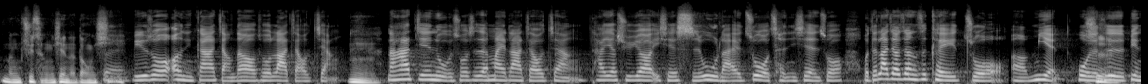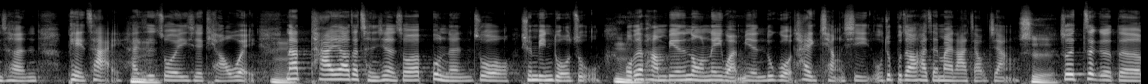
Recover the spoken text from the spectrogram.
能去呈现的东西。对，比如说哦，你刚刚讲到说辣椒酱，嗯，那他今天如果说是在卖辣椒酱，他要需要一些食物来做呈现，说我的辣椒酱是可以做呃面，或者是变成配菜，还是做一些调味。嗯，那他要在呈现的时候不能做喧宾夺主，嗯，我在旁边弄那一碗面，如果太抢戏，我就不知道他在卖辣椒酱。是，所以这个的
